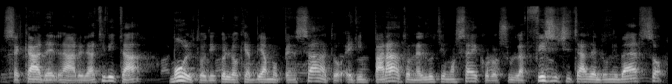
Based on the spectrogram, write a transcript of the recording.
Se cade la relatività, molto di quello che abbiamo pensato ed imparato nell'ultimo secolo sulla fisicità dell'universo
